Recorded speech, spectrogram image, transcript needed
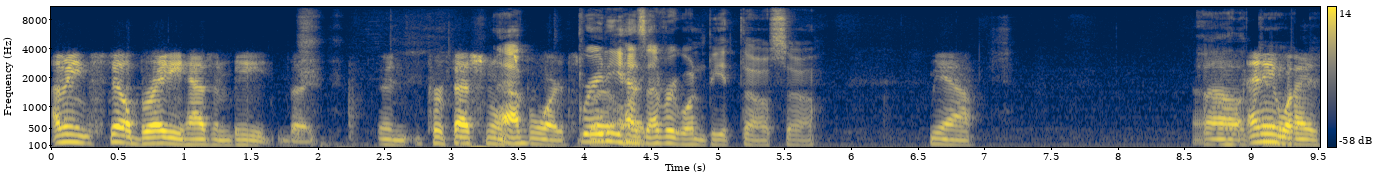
I mean, still Brady hasn't beat, but in professional Yeah, sports, Brady has like, everyone beat though, so. Yeah. Oh, Well, God. anyways,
